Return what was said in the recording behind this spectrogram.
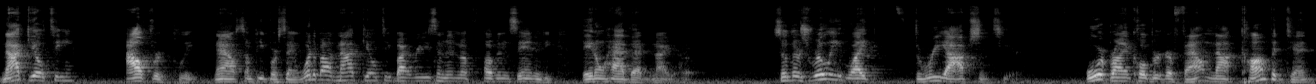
not guilty, Alford plea. Now, some people are saying, what about not guilty by reason of, of insanity? They don't have that in Idaho. So there's really like three options here. Or Bryan Kohberger found not competent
